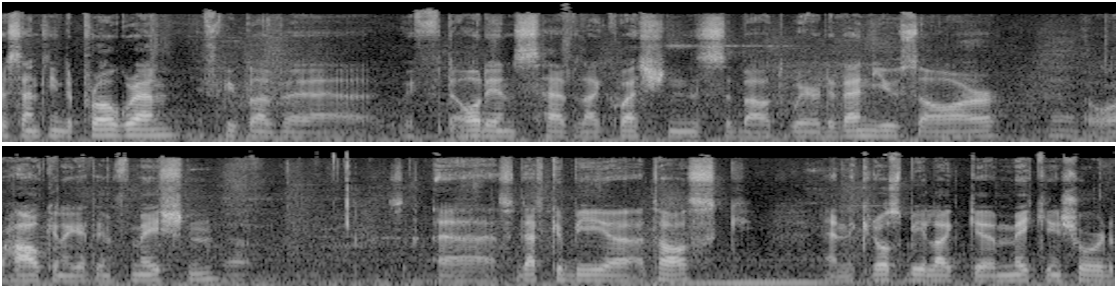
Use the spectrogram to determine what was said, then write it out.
presenting the program. If people have, uh, if the audience have like questions about where the venues are, Yeah. or how can I get information. Yeah. S- Uh, so that could be a, a task, and it could also be like uh, making sure the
